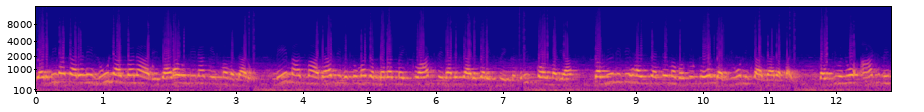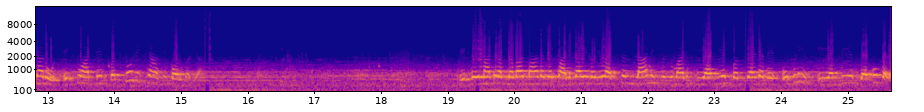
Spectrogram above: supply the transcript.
ગરમીના કારણે લૂ લાગવાના અને ઝાડા ઉલટીના કેસમાં વધારો. મે માસમાં અઢાર દિવસોમાં જ અમદાવાદમાં એકસો આઠ સેવાને ચાર હજાર એકસો એકત્રીસ કોલ મળ્યા કમ્યુનિટી હેલ્થ સેન્ટરમાં બસો સોળ દર્દીઓની સારવાર અપાઈ સૌથી વધુ આઠ મેના રોજ એકસો આઠને બસો ને છ્યાસી કોલ મળ્યા હીટવેવ માટે અમદાવાદ મહાનગરપાલિકાએ કર્યો એક્શન પ્લાન એકસો ચુમ્માલીસ બીઆરટીએસ બસ સ્ટેન્ડ અને ઓગણીસ એએમટીએસ ડેપો પર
